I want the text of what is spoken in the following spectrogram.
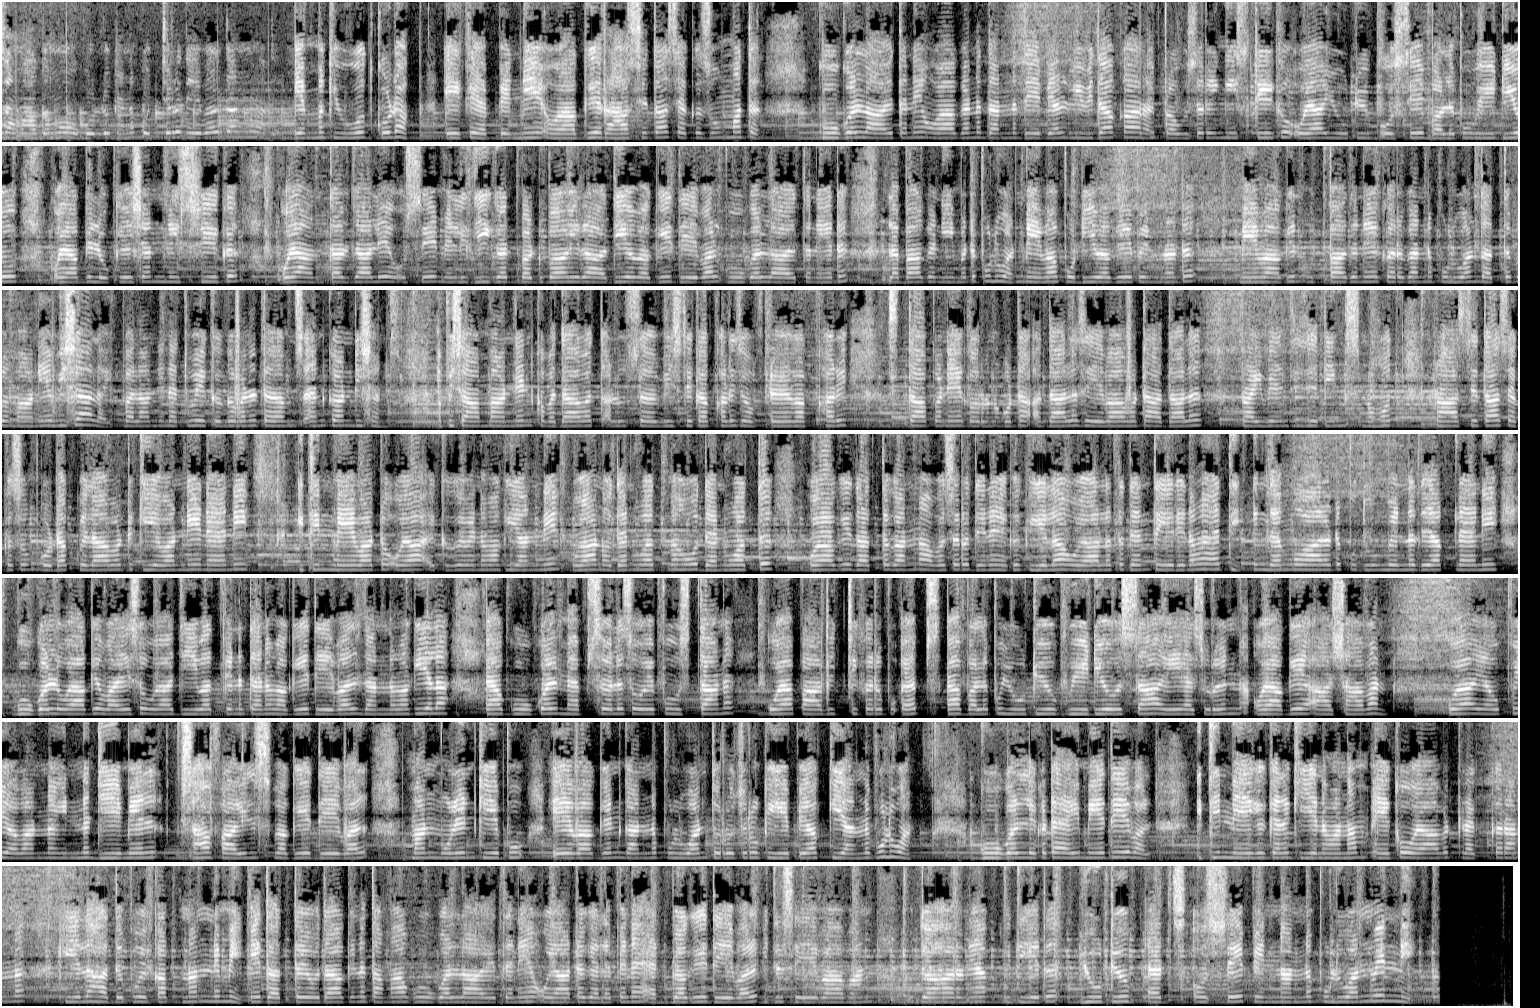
සමාගම ඕගොල්ලෝ ගැන කොච්චර දේවල් දන්නවද? එම්ම කිව්වොත් ගොඩක්. ඒක යැපෙන්නේ ඔයාගේ රහස්‍යතා සැකසුම් මත. Google ආයතනයේ ඔයා ගැන දන්න දේවල් විවිධාකාරයි. බ්‍රවුසරින් හිස්ටරි එක, ඔයා YouTube ඔස්සේ බලපු වීඩියෝ, ඔයාගේ ලොකේෂන් හිස්ටරි එක, ඔයා අන්තර්ජාලය ඔස්සේ මෙලිදීගත් බඩු බාහිර ආදිය වගේ දේවල් Google ආයතනයට ලබා ගැනීමට පුළුවන්. මේවා පොඩි වගේ පෙනුනට මේවාගෙන් උත්පාදනය කරගන්න පුළුවන් දත්ත ප්‍රමාණය විශාලයි. බලන්නේ නැතුව එකඟ වන terms and conditions. අපි සාමාන්‍යයෙන් කවදාවත් අලුත් සර්විස් එකක් හරි software එකක් හරි ස්ථාපනය කරනකොට අදාළ සේවාවට අදාළ privacy settings නොහොත් රහස්‍යතා සැකසුම් ගොඩක් වෙලාවට කියවන්නේ නෑනේ. ඉතින් මේවට ඔයා එකඟ වෙනවා කියන්නේ ඔයා නොදැනුවත්ම හෝ දැනුවත්ව ඔයාගේ දත්ත ගන්න අවසර දෙන එක කියලා ඔයාලට දැන් තේරෙනවා ඇති. ඉතින් දැන් ඔයාලට පුදුම වෙන්න දෙයක් නෑනේ. Google ඔයාගේ වයස, ඔයා ජීවත් වෙන තැන වගේ දේවල් දන්නවා කියලා. ඔයා Google Maps වල සොයපු ස්ථාන, ඔයා පාවිච්චි කරපු apps, ඔයා බලපු YouTube වීඩියෝස් සහ ඒ ඇසුරෙන් ඔයාගේ ආශාවන් ඔයා යවපු යවන්න ඉන්න Gmail සහ ෆයිල්ස් වගේ දේවල් මන් මුලින් කියපු ඒවාගෙන් ගන්න පුළුවන් තොරතුරු කිහිපයක් කියන්න පුළුවන්. Google එකට ඇයි මේ දේවල්? ඉතින් ඒක ගැන කියනවා නම් ඒක ඔයාව ට්‍රැක් කරන්න කියලා හදපු එකක් නන් නෙමෙයි. මේ දත්ත යොදාගෙන තමා Google ආයතනය ඔයාට ගැලපෙන ඇඩ් වගේ දේවල් විද සේවාවන් උදාහරණයක් විදියට YouTube ads ඔස්සේ පෙන්වන්න පුළුවන් වෙන්නේ.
